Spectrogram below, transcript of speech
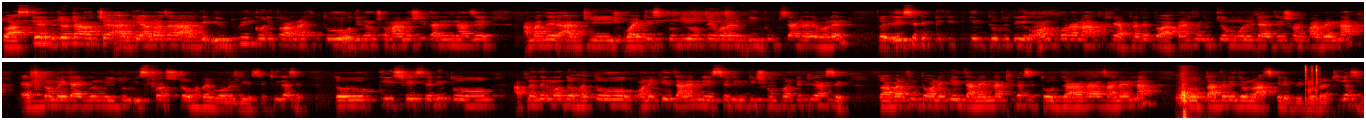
তো আজকের ভিডিওটা হচ্ছে আর কি আমরা যারা আর কি ইউটিউবিং করি, তো আমরা কিন্তু অধিকাংশ মানুষই জানি না যে আমাদের আর কি ওয়াইটি স্টুডিওতে বলেন ইউটিউব চ্যানেলে বলেন। তো এই সেটিংটি কিন্তু যদি অন করা না থাকে আপনাদের, তো আপনারা কিন্তু কেউ মনিটাইজেশন পাবেন না। একদম এটা একদম ইউটিউব স্পষ্টভাবে বলে দিয়েছে, ঠিক আছে? তো কি সেই সেটিং তো আপনাদের মধ্যে হয়তো অনেকেই জানেন এই সেটিংটি সম্পর্কে, ঠিক আছে? তো আবার কিন্তু অনেকেই জানেন না, ঠিক আছে? তো যারা জানেন না, তো তাদের জন্য আজকের ভিডিওটা, ঠিক আছে?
